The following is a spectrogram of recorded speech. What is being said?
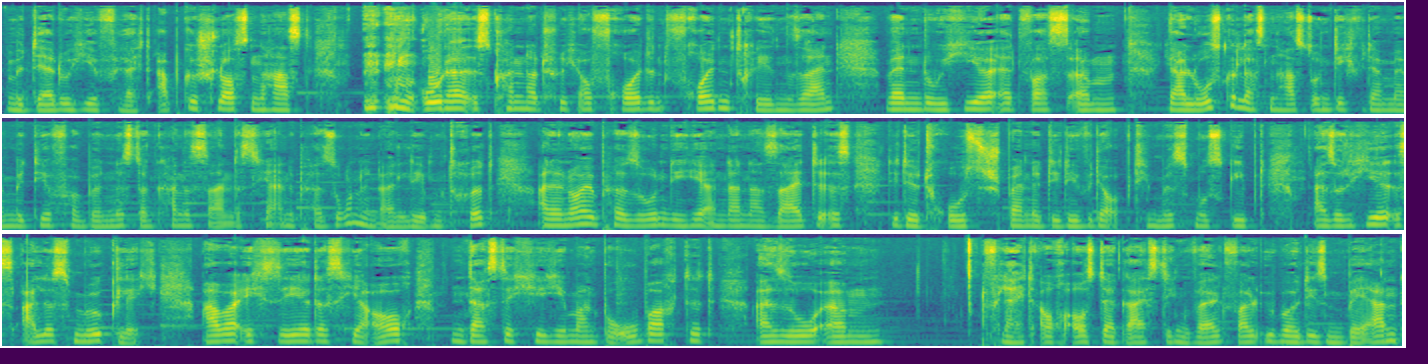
mit der du hier vielleicht abgeschlossen hast hast. Oder es können natürlich auch Freuden, Freudentränen sein, wenn du hier etwas ähm, ja losgelassen hast und dich wieder mehr mit dir verbindest, dann kann es sein, dass hier eine Person in dein Leben tritt, eine neue Person, die hier an deiner Seite ist, die dir Trost spendet, die dir wieder Optimismus gibt. Also hier ist alles möglich. Aber ich sehe das hier auch, dass dich hier jemand beobachtet. Also ähm, vielleicht auch aus der geistigen Welt, weil über diesem Bären,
